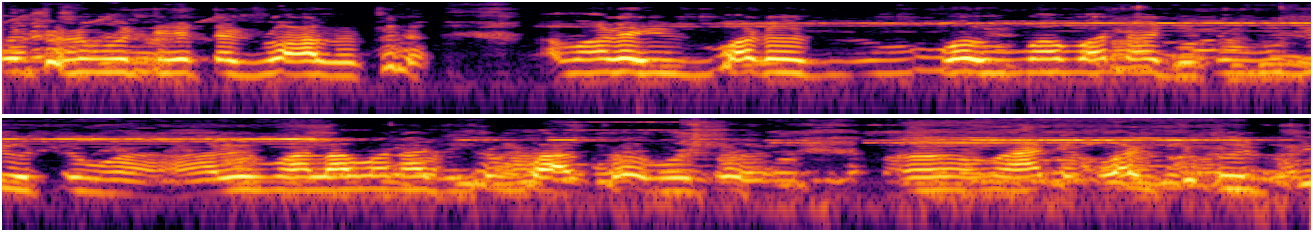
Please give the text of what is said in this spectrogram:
বোতলের মধ্যে একটা জল হচ্ছে আমার এই বড় বৌমা বানা দিতে বুঝি হচ্ছে মা আর ওই মালা বানা দিতে বাচ্চা কষ্ট করছি।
